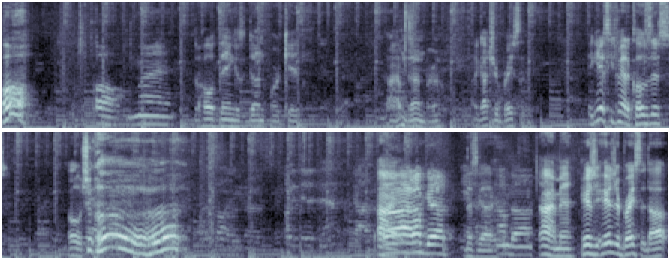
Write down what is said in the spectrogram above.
Oh! Oh man. The whole thing is done for, kid. All right, I'm done, bro. I got your bracelet. Hey, you guys teach me how to close this? Oh, shoot. All All right, right, I'm good. this guy. I'm done. All right, man. Here's your, here's your bracelet, dog.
